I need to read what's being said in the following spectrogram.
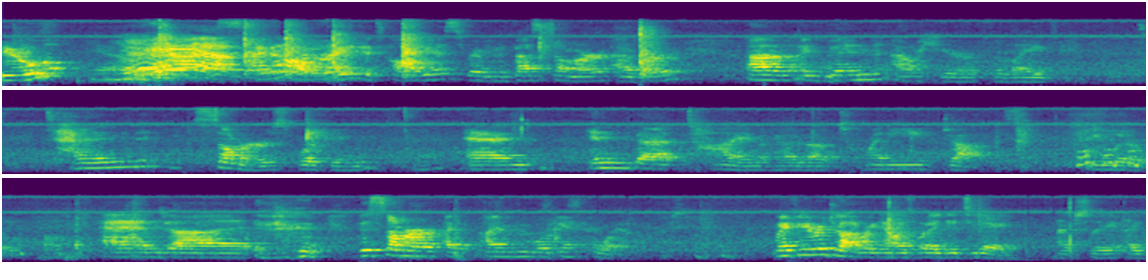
you? Yes. I know, right? It's August, we're having the best summer ever. Um, I've been out here for like 10 summers working, and in that time, I've had about 20 jobs, literally. And uh, this summer, I, I'm working at four. My favorite job right now is what I did today, actually. I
